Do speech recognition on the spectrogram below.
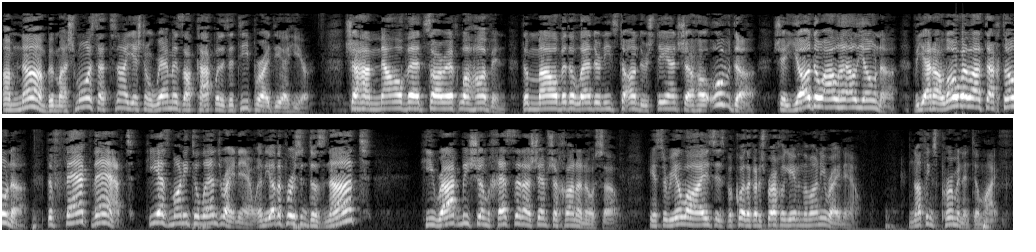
Amnam b'mashmos atna yesh no remez al kach, but there's a deeper idea here. Shahamalved tzarech lahavin. The malved, the lender needs to understand. Shahauvda. Sheyado al ha'elyona. The fact that he has money to lend right now and the other person does not, he rak bishum chesed Hashem shachana He has to realize it's because the Baruch Hu gave him the money right now. Nothing's permanent in life.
